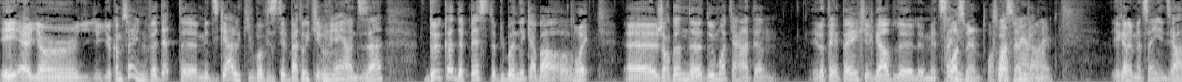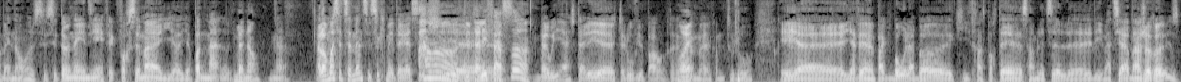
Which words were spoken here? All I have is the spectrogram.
et euh, il y a un, il y a comme ça une vedette médicale qui va visiter le bateau et qui revient en disant, deux cas de peste bubonique à bord, euh, je redonne euh, deux mois de quarantaine. Et là, Tintin qui regarde le, le médecin. Trois semaines, trois Trois semaines, semaines, quand ouais. même. Et regarde le médecin, il dit Ah ben non, c'est- un Indien, fait que forcément, il n'y a, il y a pas de mal. ben non. Non. Alors moi, cette semaine, c'est ça qui m'intéressait. Ah, t'es euh, allé faire ça. Ben oui, hein, j'étais allé, euh, allé au Vieux-Port, euh, Ouais. comme, euh, comme toujours. Et euh, il y avait un paquebot là-bas euh, qui transportait, semble-t-il, euh, des matières dangereuses.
